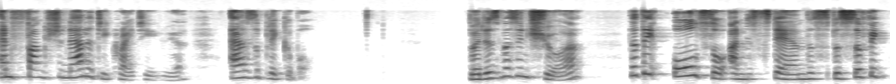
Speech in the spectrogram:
and functionality criteria as applicable. Bidders must ensure that they also understand the specific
